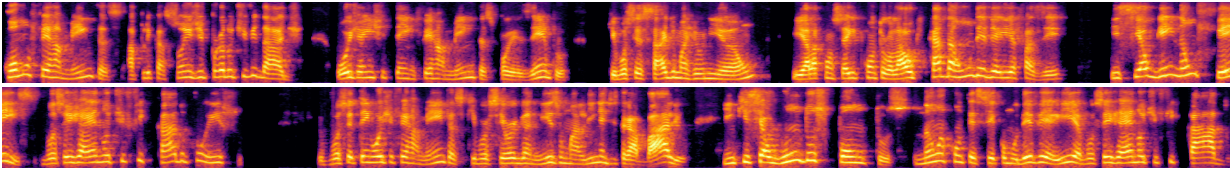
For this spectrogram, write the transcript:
como ferramentas, aplicações de produtividade. Hoje a gente tem ferramentas, por exemplo, que você sai de uma reunião e ela consegue controlar o que cada um deveria fazer. E se alguém não fez, você já é notificado por isso. Você tem hoje ferramentas que você organiza uma linha de trabalho em que se algum dos pontos não acontecer como deveria, você já é notificado.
